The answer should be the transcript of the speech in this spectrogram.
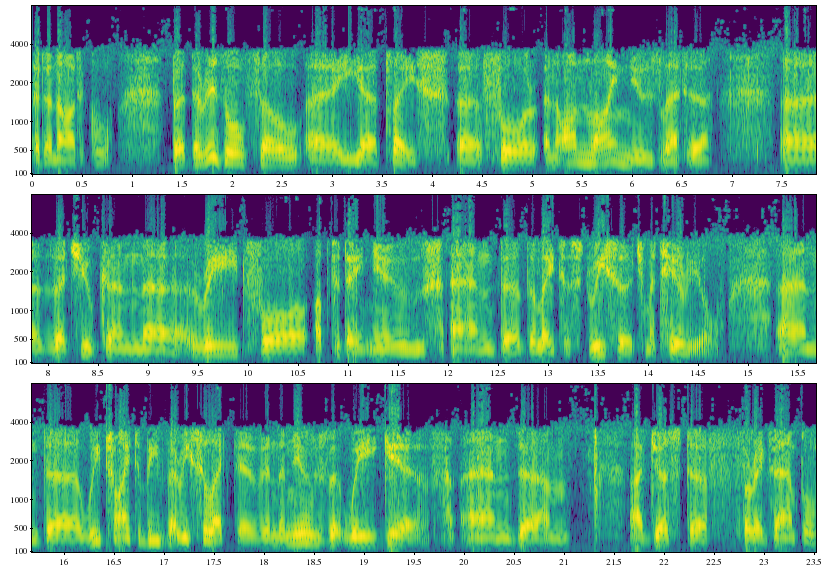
at an article. But there is also a uh, place uh, for an online newsletter uh, that you can uh, read for up-to-date news and uh, the latest research material. And uh, we try to be very selective in the news that we give. And um, I've just, uh, for example,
